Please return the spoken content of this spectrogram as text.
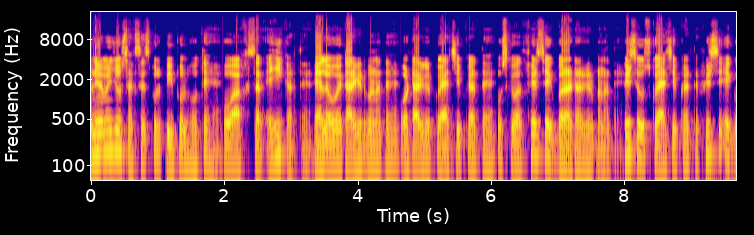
दुनिया में जो सक्सेसफुल पीपल होते हैं, वो अक्सर यही करते हैं। पहले वो एक टारगेट बनाते हैं और टारगेट को अचीव करते हैं, उसके बाद फिर से एक बड़ा टारगेट बनाते हैं, फिर से उसको अचीव करते हैं, फिर से एक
